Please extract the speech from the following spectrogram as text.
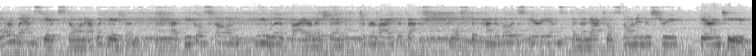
or landscape stone applications. At Buechel Stone, we live by our mission to provide the best, most dependable experience in the natural stone industry, guaranteed.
